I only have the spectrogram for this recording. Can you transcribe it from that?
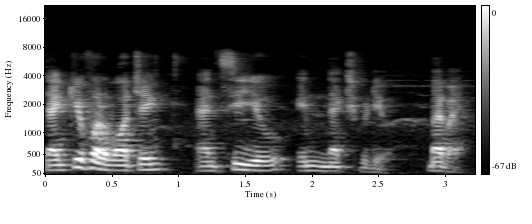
Thank you for watching and see you in next video. Bye bye.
